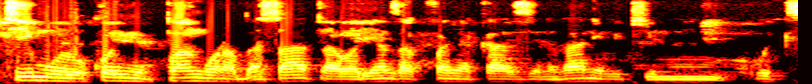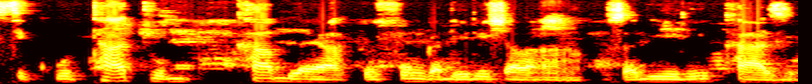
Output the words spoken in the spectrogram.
timu iliokuwa imepangwa na Basata walianza kufanya kazi nadhani wiki, wiki siku tatu kabla ya kufunga dirisha la kusajili kazi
